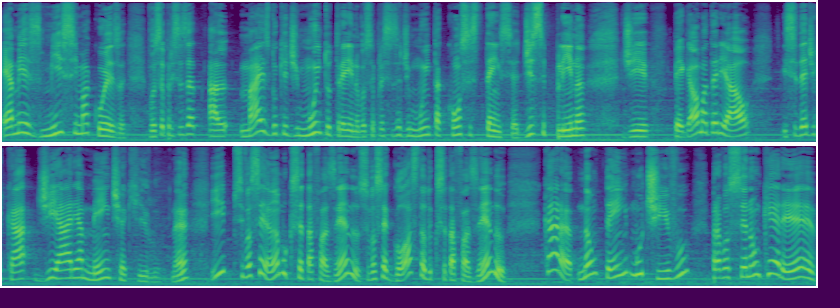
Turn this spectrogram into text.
é a mesmíssima coisa. Você precisa mais do que de muito treino, você precisa de muita consistência, disciplina, de pegar o material, e se dedicar diariamente àquilo, né? E se você ama o que você está fazendo, se você gosta do que você está fazendo, cara, não tem motivo para você não querer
